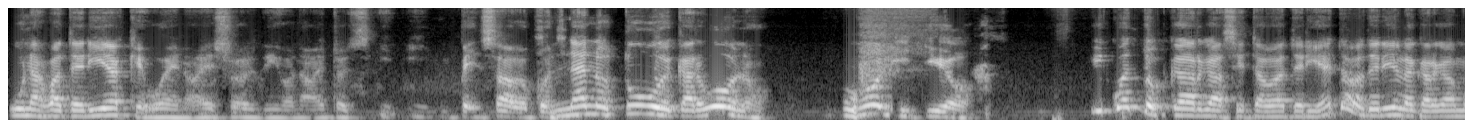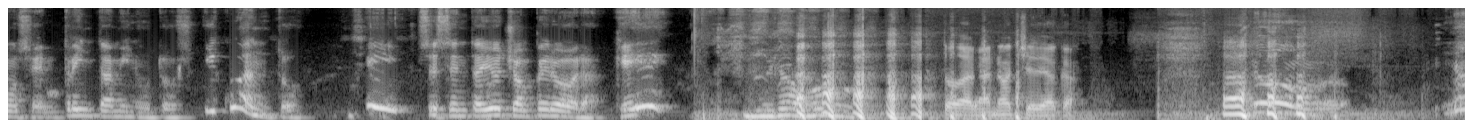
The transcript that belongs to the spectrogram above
unas baterías que, bueno, eso digo, no, esto es impensado, con nanotubo de carbono, no litio. ¿Y cuánto cargas esta batería? Esta batería la cargamos en 30 minutos. ¿Y cuánto? Sí, 68 amperios hora. ¿Qué? Toda la noche de acá. No, no.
